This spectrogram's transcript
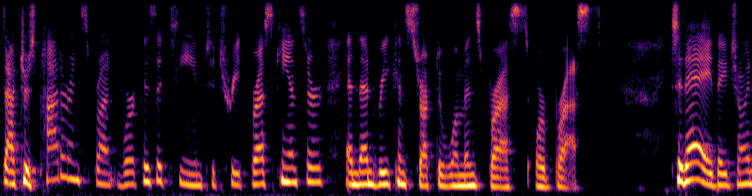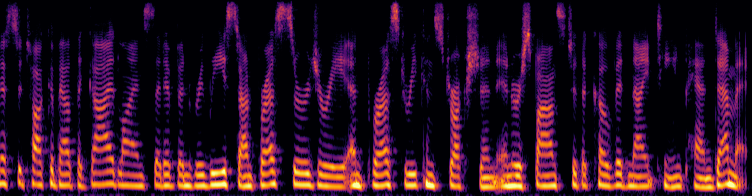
Doctors Potter and Sprunt work as a team to treat breast cancer and then reconstruct a woman's breast or breasts. Today, they join us to talk about the guidelines that have been released on breast surgery and breast reconstruction in response to the COVID 19 pandemic.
